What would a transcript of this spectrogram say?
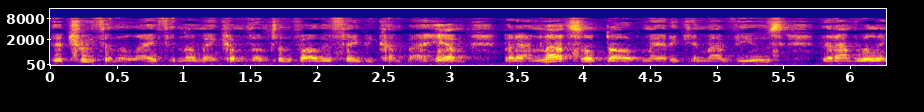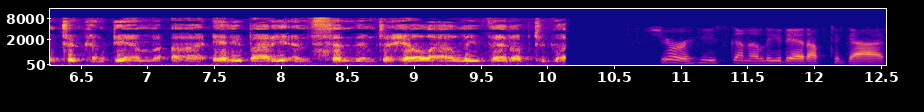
the truth, and the life, and no man comes unto the Father save he come by him. But I'm not so dogmatic in my views that I'm willing to condemn uh, anybody and send them to hell. I'll leave that up to God. Sure, he's going to leave that up to God.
